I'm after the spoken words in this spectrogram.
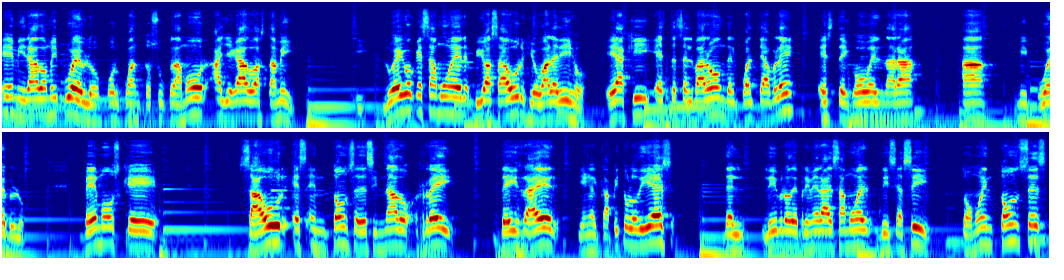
he mirado a mi pueblo por cuanto su clamor ha llegado hasta mí. Y Luego que Samuel vio a Saúl, Jehová le dijo, he aquí, este es el varón del cual te hablé, este gobernará a mi pueblo. Vemos que Saúl es entonces designado rey de Israel y en el capítulo 10 del libro de Primera de Samuel dice así, tomó entonces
